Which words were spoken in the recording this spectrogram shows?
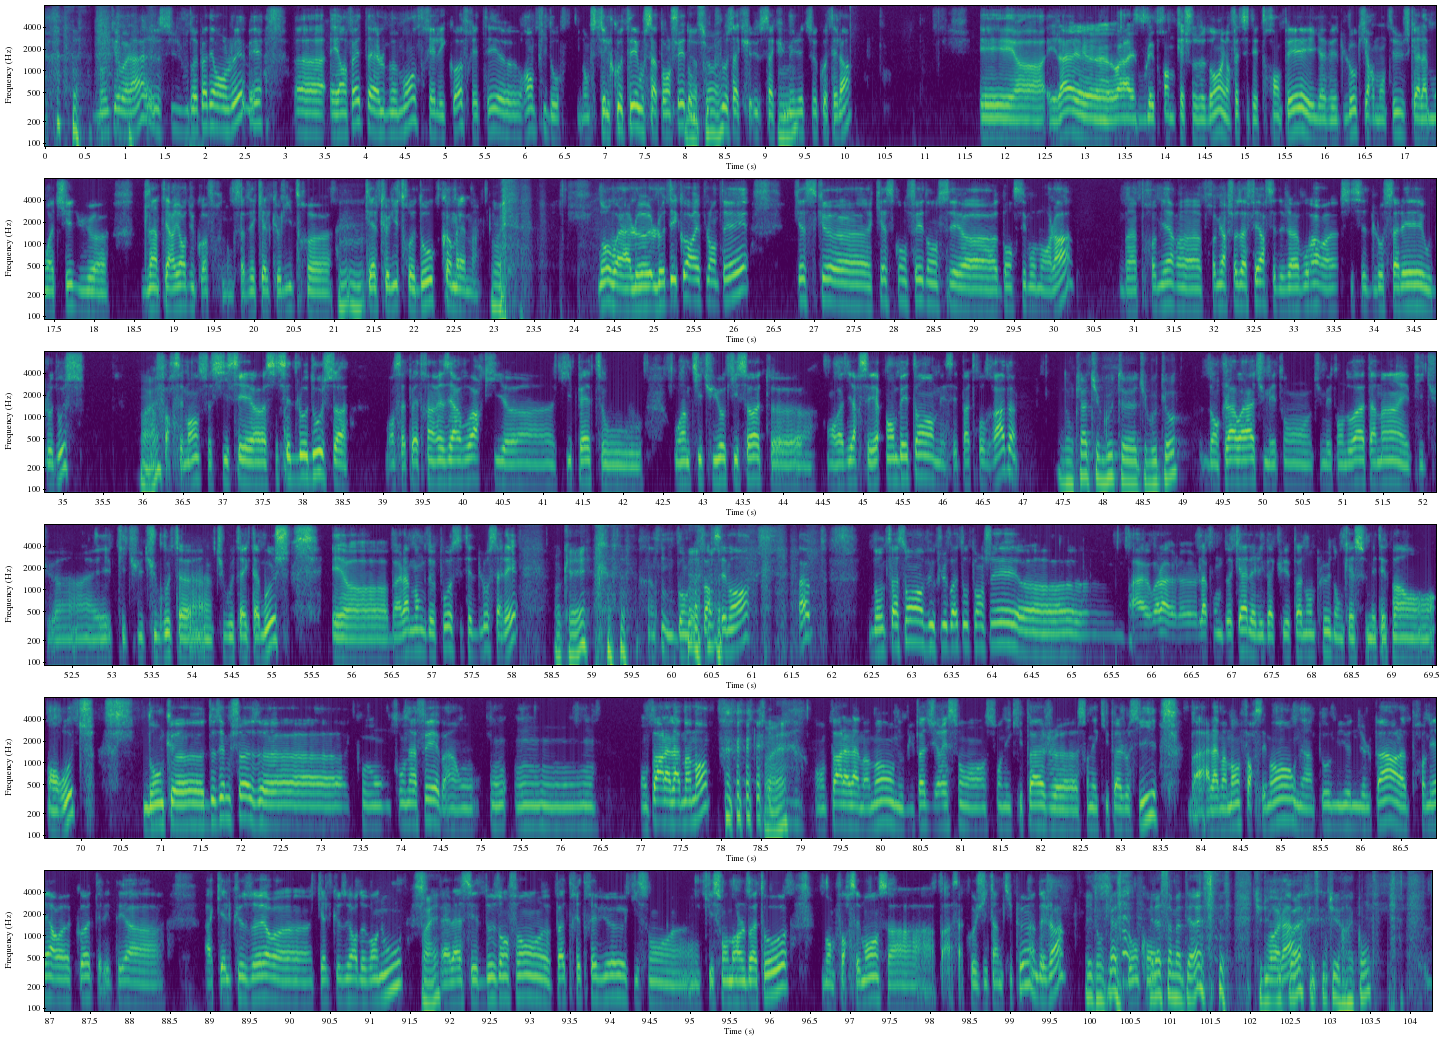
Donc euh, voilà, je, ne voudrais pas déranger, mais euh, et en fait, elle me montre et les coffres étaient euh, remplis d'eau. Donc c'était le côté où ça penchait, donc toute l'eau s'accumulait mhm. de ce côté-là. Et, euh, et là, euh, voilà, elle voulait prendre quelque chose dedans, et en fait, c'était trempé, et il y avait de l'eau qui remontait jusqu'à la moitié du de l'intérieur du coffre. Donc ça faisait quelques litres, mhm. quelques litres d'eau quand même. Ouais. Donc voilà, le, le décor est planté. Qu'est-ce que qu'est-ce qu'on fait dans ces euh, dans ces moments-là? Ben, première euh, première chose à faire, c'est déjà voir euh, si c'est de l'eau salée ou de l'eau douce. Ouais. forcément, si c'est si c'est de l'eau douce, bon, ça peut être un réservoir qui qui pète ou ou un petit tuyau qui saute. on va dire c'est embêtant, mais c'est pas trop grave. Donc là, tu goûtes tu goûtes l'eau? Donc là voilà tu mets ton tu mets ton doigt ta main et puis tu euh, et puis tu, tu goûtes euh, tu goûtes avec ta bouche. Et euh, bah là manque de peau c'était de l'eau salée. Ok. Donc forcément. Hop. Donc de toute façon vu que le bateau penchait bah, voilà la pompe de cale elle évacuait pas non plus donc elle se mettait pas en, en route. Donc deuxième chose qu'on a fait bah, on, on, on on parle à la maman. ouais. on parle à la maman. On n'oublie pas de gérer son, son équipage, euh, son équipage aussi. Bah, la maman, forcément, on est un peu au milieu de nulle part. La première euh, côte, elle était à à quelques heures, euh, quelques heures devant nous. Elle a ses deux enfants, euh, pas très très vieux, qui sont euh, qui sont dans le bateau. Donc forcément, ça bah, ça cogite un petit peu hein, déjà. Et donc là, donc là ça m'intéresse. tu lui dis quoi? Qu'est-ce que tu lui racontes?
